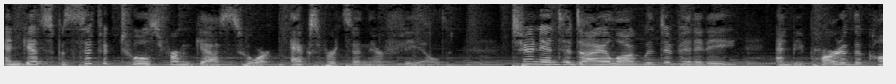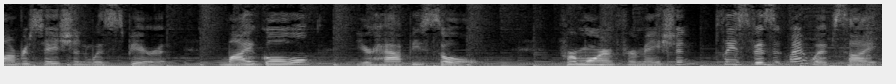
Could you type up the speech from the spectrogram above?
and get specific tools from guests who are experts in their field. Tune in to Dialogue with Divinity and be part of the conversation with Spirit. My goal, your happy soul. For more information, please visit my website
